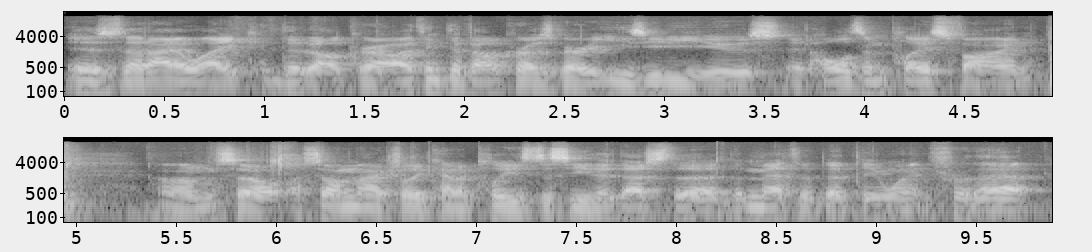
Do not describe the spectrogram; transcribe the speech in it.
is that I like the Velcro. I think the Velcro is very easy to use. It holds in place fine. Um, so, so I'm actually kind of pleased to see that that's the, the method that they went for that.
